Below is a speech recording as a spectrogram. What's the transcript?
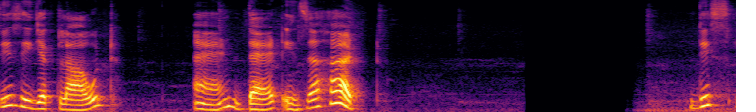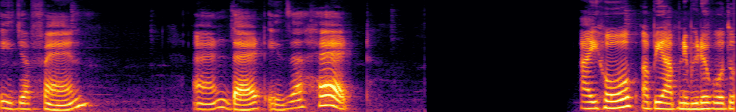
This is a cloud and that is a hut. This is a fan and that is a hat. I hope अभी आपने वीडियो को तो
